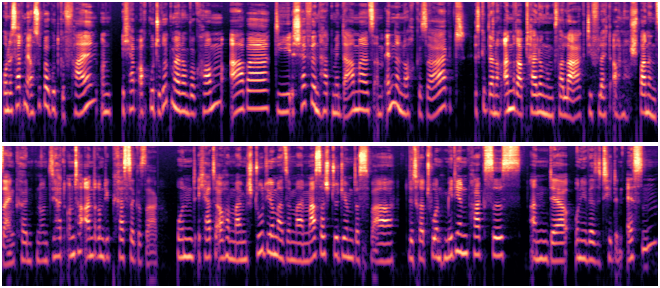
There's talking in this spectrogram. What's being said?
und es hat mir auch super gut gefallen und ich habe auch gute Rückmeldungen bekommen, aber die Chefin hat mir damals am Ende noch gesagt, es gibt ja noch andere Abteilungen im Verlag, die vielleicht auch noch spannend sein könnten. Und sie hat unter anderem die Presse gesagt. Und ich hatte auch in meinem Studium, also in meinem Masterstudium, das war Literatur- und Medienpraxis an der Universität in Essen,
